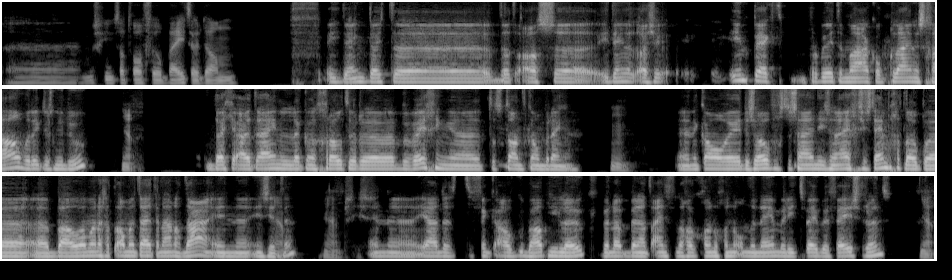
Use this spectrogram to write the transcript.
eh, misschien is dat wel veel beter dan. Ik denk dat, eh, dat als, eh, ik denk dat als je impact probeert te maken op kleine schaal, wat ik dus nu doe, Ja. dat je uiteindelijk een grotere beweging tot stand kan brengen. Hmm. En ik kan wel weer de zoveelste zijn die zijn eigen systeem gaat lopen bouwen, maar dan gaat al mijn tijd en aandacht daarin in zitten. Ja, precies. En eh, ja, dat vind ik ook überhaupt niet leuk. Ik ben, ben aan het eind van de dag ook gewoon nog een ondernemer die twee BV's runt. Ja.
